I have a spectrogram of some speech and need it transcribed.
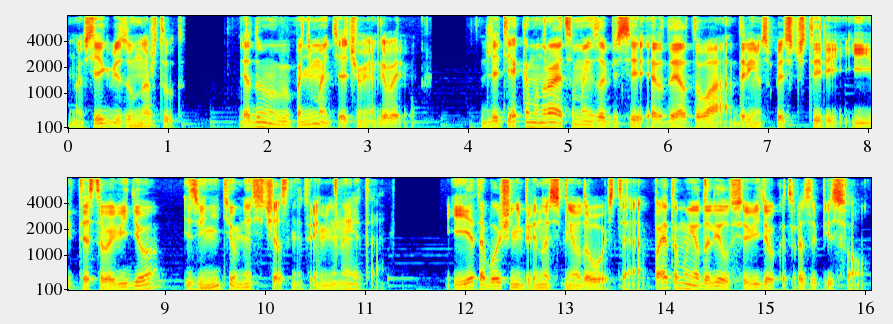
но все их безумно ждут. Я думаю, вы понимаете, о чем я говорю. Для тех, кому нравятся мои записи RDR 2, Dream Space 4 и тестовое видео, извините, у меня сейчас нет времени на это. И это больше не приносит мне удовольствия, поэтому я удалил все видео, которые записывал.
